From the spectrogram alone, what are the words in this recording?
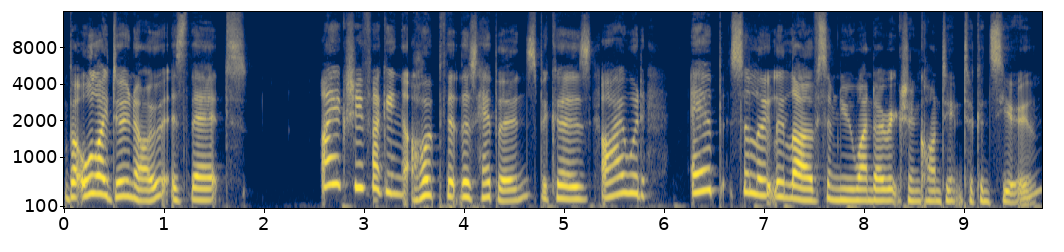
But all I do know is that I actually fucking hope that this happens because I would absolutely love some new One Direction content to consume.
